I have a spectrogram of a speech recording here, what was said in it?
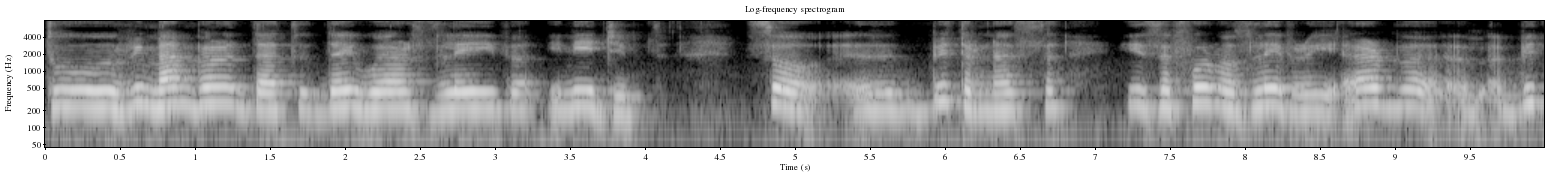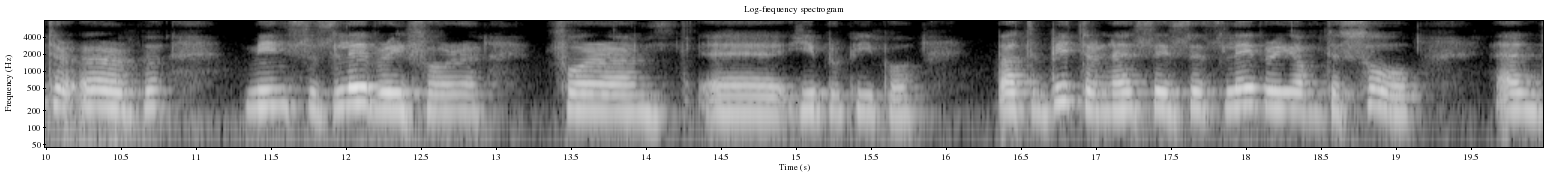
to remember that they were slave in Egypt. So uh, bitterness is a form of slavery. Herb, uh, bitter herb, means slavery for for um, uh, Hebrew people, but bitterness is a slavery of the soul, and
